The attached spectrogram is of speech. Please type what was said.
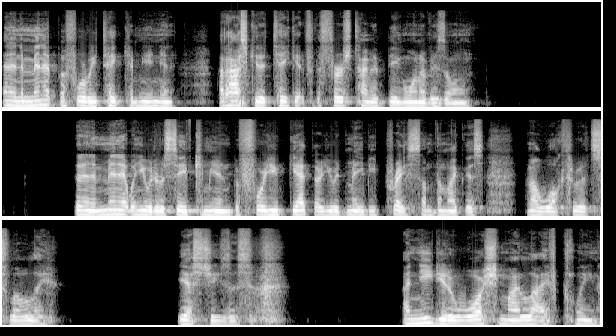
And in a minute before we take communion, I'd ask you to take it for the first time of being one of His own. Then, in a minute, when you would receive communion, before you get there, you would maybe pray something like this, and I'll walk through it slowly. Yes, Jesus, I need you to wash my life clean.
